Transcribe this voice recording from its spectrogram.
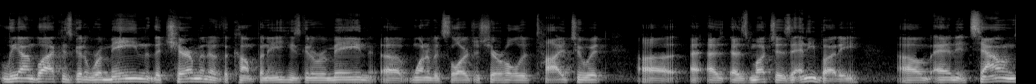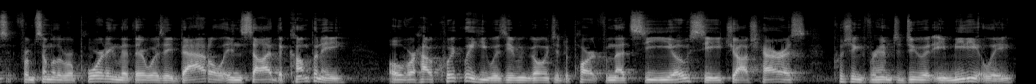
Leon Black is going to remain the chairman of the company. He's going to remain uh, one of its largest shareholders, tied to it uh, as, as, much as anybody. Um, and it sounds from some of the reporting that there was a battle inside the company over how quickly he was even going to depart from that CEO seat. Josh Harris pushing for him to do it immediately.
